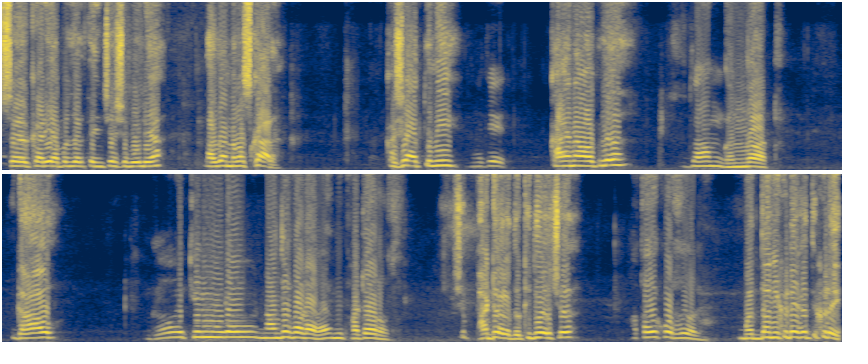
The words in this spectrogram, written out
सहकारी आपण जर त्यांच्याशी बोलूया. दादा नमस्कार. कसे आहात तुम्ही? म्हणजे काय नाव आपलं? दाम घनदाट. गाव? गाव ॲक्च्युली मग नांदेडपाडा आहे मी फाट्यावर होतो फाट्यावर होतो. किती वर्ष? आता एक वर्ष झालं. मतदान इकडे का तिकडे?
